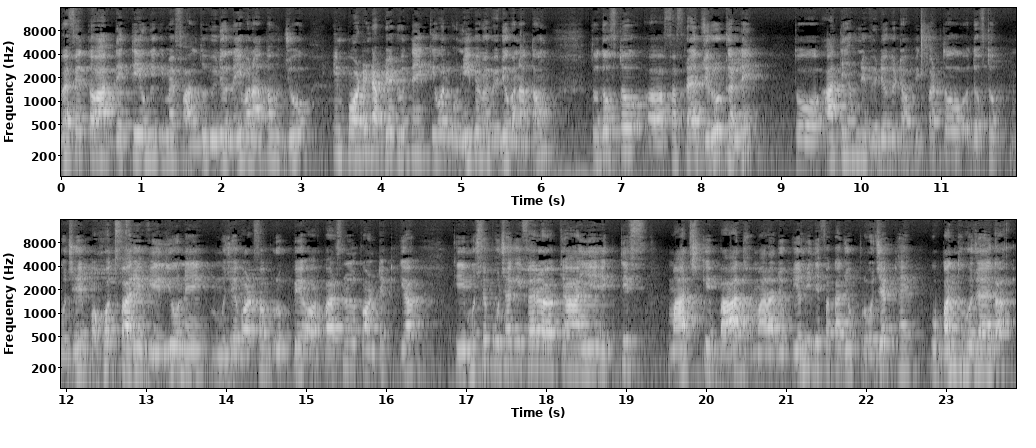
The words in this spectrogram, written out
वैसे तो आप देखते ही होंगे कि मैं फालतू वीडियो नहीं बनाता हूँ, जो इंपॉर्टेंट अपडेट होते हैं, केवल उन्हीं पर मैं वीडियो बनाता हूँ। तो दोस्तों सब्सक्राइब ज़रूर कर लें। तो आते हैं अपने वीडियो के टॉपिक पर। तो दोस्तों, मुझे बहुत सारे वीडियो ने मुझे व्हाट्सअप ग्रुप पे और पर्सनल कांटेक्ट किया। कि मुझसे पूछा कि सर, क्या ये इकतीस मार्च के बाद हमारा जो पी एम का जो प्रोजेक्ट है, वो बंद हो जाएगा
